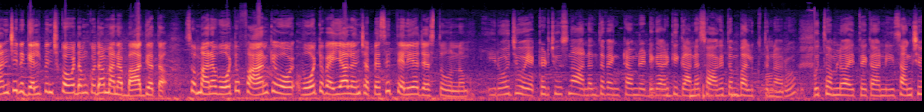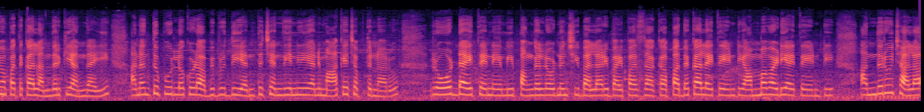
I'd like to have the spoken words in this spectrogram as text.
మంచిని గెలిపించుకోవడం కూడా మన బాధ్యత. సో మన ఓటు ఫ్యాన్కి ఓటు వేయాలని చెప్పేసి తెలియజేస్తూ ఉన్నాము ఈరోజు ఎక్కడ చూసినా అనంత వెంకటరామరెడ్డి గారికి ఘన స్వాగతం పలుకుతున్నారు. ప్రభుత్వంలో అయితే కానీ సంక్షేమ పథకాలు అందరికీ అందాయి. అనంతపూర్లో కూడా అభివృద్ధి ఎంత చెందింది అని మాకే చెప్తున్నారు. రోడ్ అయితేనేమి పంగల్ రోడ్ నుంచి బళ్ళారి బైపాస్ దాకా పథకాలు అయితే ఏంటి అమ్మఒడి అయితే ఏంటి అందరూ చాలా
